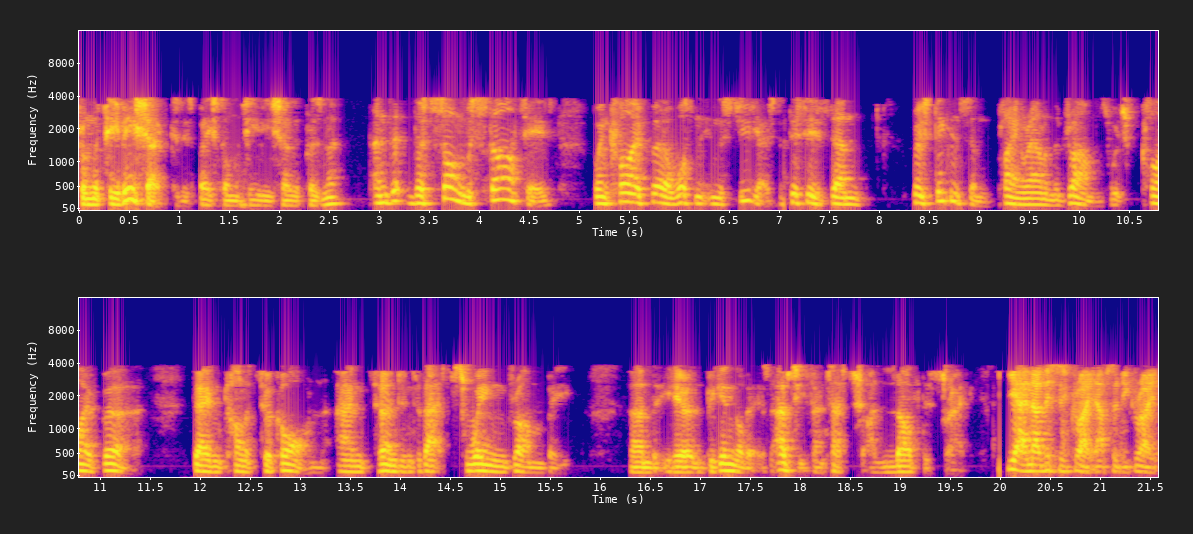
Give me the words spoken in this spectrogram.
from the TV show because it's based on the TV show The Prisoner. And the, the song was started when Clive Burr wasn't in the studio. So this is um, Bruce Dickinson playing around on the drums, which Clive Burr then kind of took on and turned into that swing drum beat um, that you hear at the beginning of it. It's absolutely fantastic. I love this track. Yeah, no, this is great, absolutely great.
